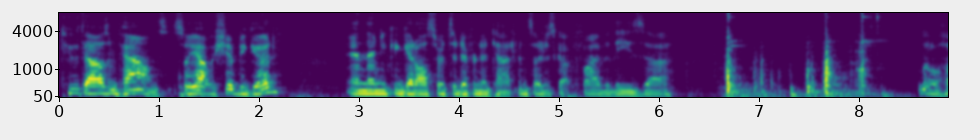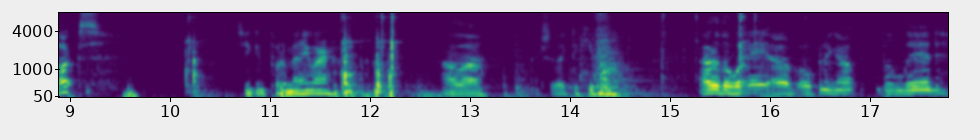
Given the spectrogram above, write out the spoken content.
2,000 pounds. So yeah, we should be good. And then you can get all sorts of different attachments. I just got five of these uh, little hooks. So you can put them anywhere. I'll uh, actually like to keep them out of the way of opening up the lid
